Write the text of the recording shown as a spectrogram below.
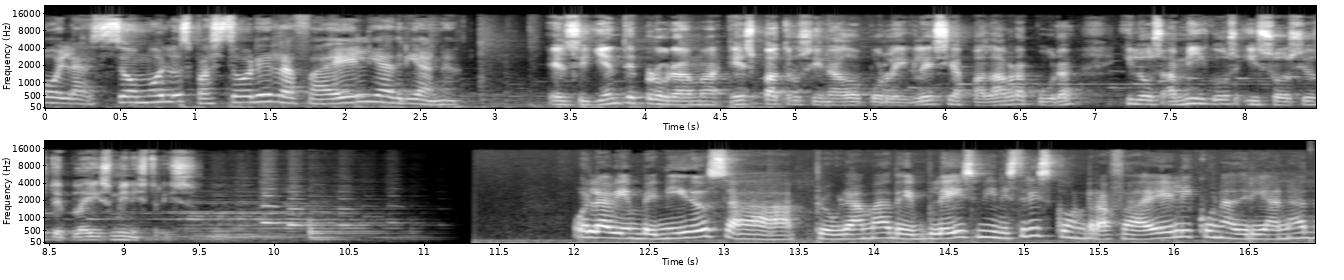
Hola, somos los pastores Rafael y Adriana. El siguiente programa es patrocinado por la Iglesia Palabra Pura y los amigos y socios de Blaze Ministries. Hola, bienvenidos a programa de Blaze Ministries con Rafael y con Adriana,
